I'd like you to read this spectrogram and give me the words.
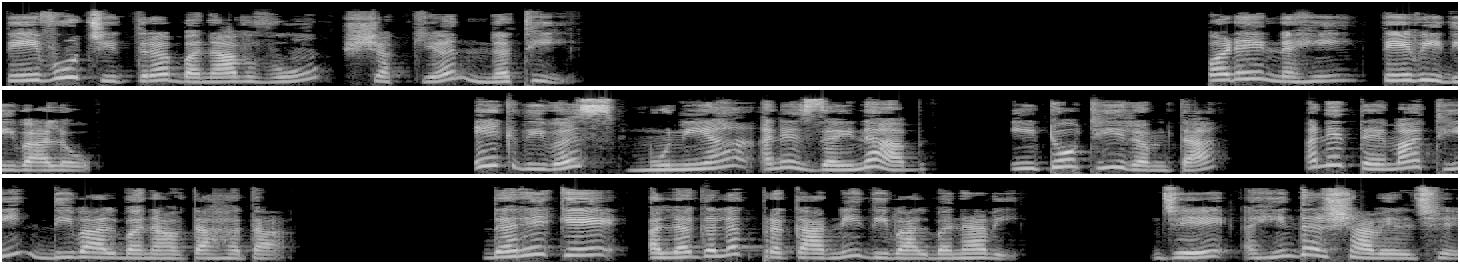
તેવું ચિત્ર બનાવવું શક્ય નથી. પડે નહીં તેવી દિવાલો. એક દિવસ મુનિયા અને ઝૈનાબ ઈંટોથી રમતા અને તેમાંથી દિવાલ બનાવતા હતા. દરેકે અલગ અલગ પ્રકારની દિવાલ બનાવી, જે અહીં દર્શાવેલ છે.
